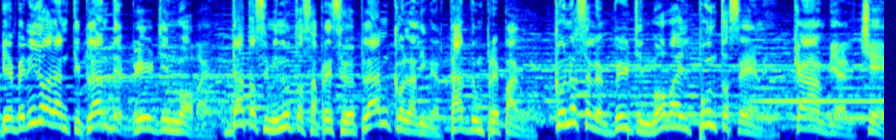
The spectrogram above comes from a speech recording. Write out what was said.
Bienvenido al antiplan de Virgin Mobile. Datos y minutos a precio de plan con la libertad de un prepago. Conócelo en virginmobile.cl. Cambia el chip.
